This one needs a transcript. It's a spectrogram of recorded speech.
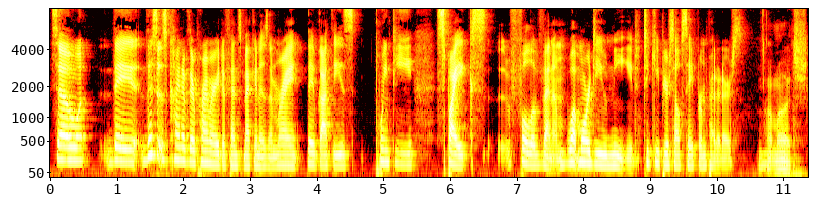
So they this is kind of their primary defense mechanism, right? They've got these pointy spikes full of venom. What more do you need to keep yourself safe from predators? Not much.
